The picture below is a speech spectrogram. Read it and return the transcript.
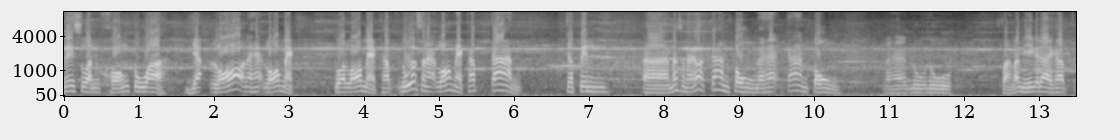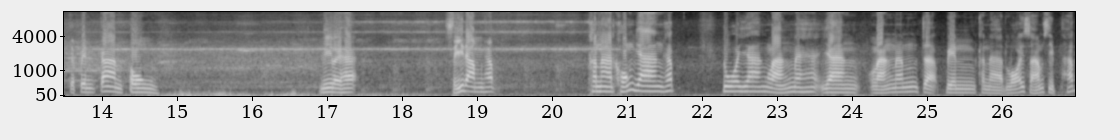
ในส่วนของตัวยะล้อนะฮะล้อแม็ก ตัวล้อแม็กครับ ดูลักษณะล้อแม็กครับ ก้านจะเป็นอ่าลักษณะว่าก้านตรงนะฮะ ก้านตรงนะฮะ ดูดูฝั่งด้านนี้ก็ได้ครับ จะเป็นก้านตรง นี่เลยฮะ สีดำครับ ขนาดของยางครับ ตัวยางหลังนะฮะ ยางหลังนั้นจะเป็นขนาด 130ทับ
